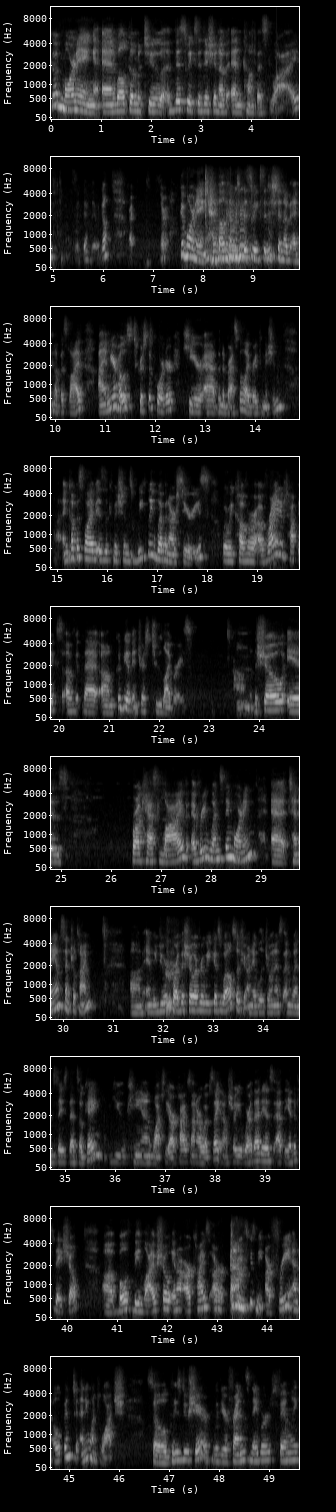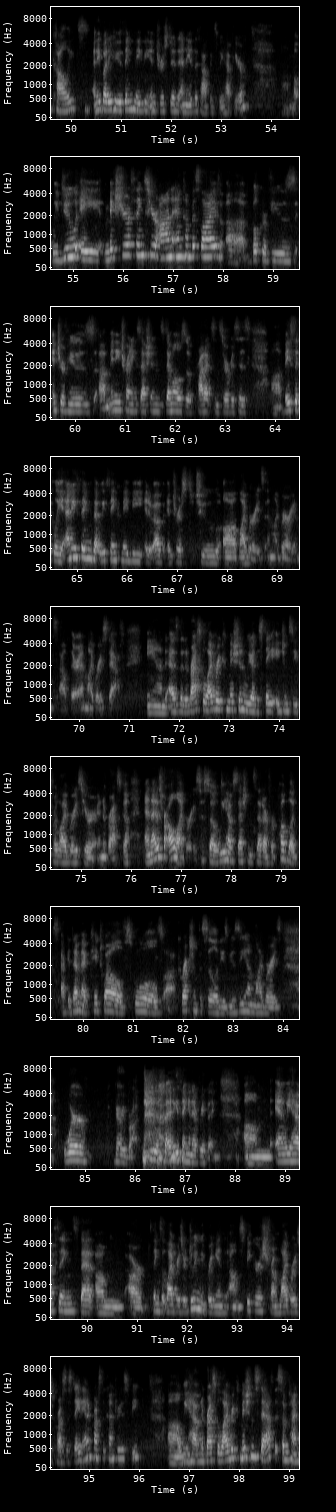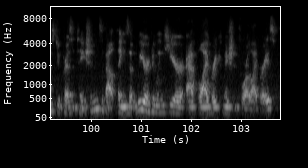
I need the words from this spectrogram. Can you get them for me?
Good morning and welcome to this week's edition of NCompass Live. There we go. All right. Good morning and welcome to this week's edition of NCompass Live. I am your host, Christa Porter, here at the Nebraska Library Commission. Uh, NCompass Live is the Commission's weekly webinar series where we cover a variety of topics of that um, could be of interest to libraries. Um, the show is broadcast live every Wednesday morning at 10 a.m. Central Time. Um, and we do record the show every week as well. So if you're unable to join us on Wednesdays, that's okay. You can watch the archives on our website, and I'll show you where that is at the end of today's show. Uh, both the live show and our archives are, excuse me, are free and open to anyone to watch. So please do share with your friends, neighbors, family, colleagues, anybody who you think may be interested in any of the topics we have here. Um, we do a mixture of things here on NCompass Live, uh, book reviews, interviews, uh, mini training sessions, demos of products and services, uh, basically anything that we think may be of interest to uh, libraries and librarians out there and library staff. And as the Nebraska Library Commission, we are the state agency for libraries here in Nebraska, and that is for all libraries. So we have sessions that are for publics, academic, K-12, schools, uh, correction facilities, museum libraries. We're very broad, anything and everything. Um, and we have things that um, are things that libraries are doing. We bring in um, speakers from libraries across the state and across the country to speak. Uh, we have Nebraska Library Commission staff that sometimes do presentations about things that we are doing here at the Library Commission for libraries.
